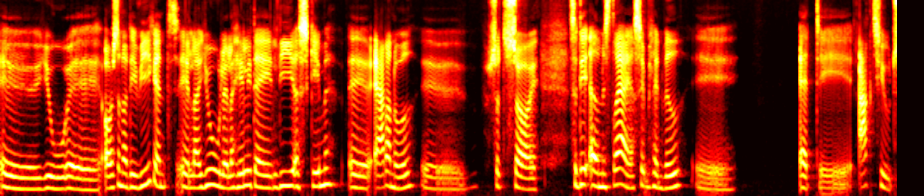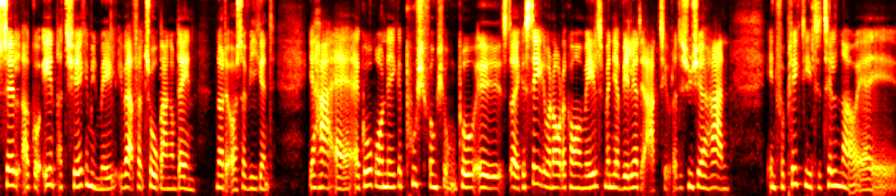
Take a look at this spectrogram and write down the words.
øh, jo øh, også når det er weekend, eller jul, eller helligdag, lige at skimme, øh, er der noget. Øh, så, så, øh, så det administrerer jeg simpelthen ved, øh, at øh, aktivt selv at gå ind og tjekke min mail, i hvert fald to gange om dagen, når det også er weekend. Jeg har af, af gode grunde ikke push-funktion på, øh, så jeg kan se, hvornår der kommer mails, men jeg vælger det aktivt, og det synes jeg, jeg har en, en forpligtelse til, når, jeg, øh,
